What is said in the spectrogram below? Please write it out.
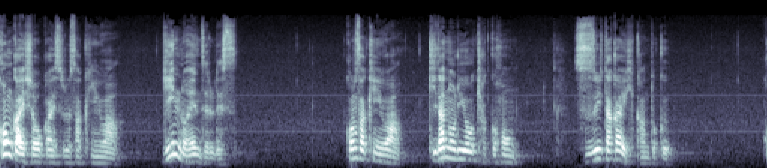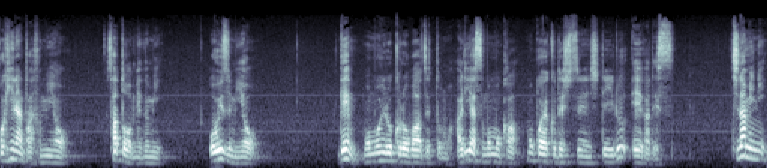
今回紹介する作品は「銀のエンゼル」です。この作品は木田則夫脚本鈴井孝之監督小日向文世佐藤恵大泉洋現桃色クローバー Z の有安桃香も子役で出演している映画です。ちなみに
